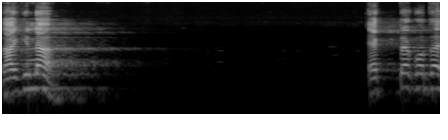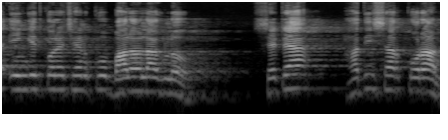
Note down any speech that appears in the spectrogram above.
তাই কি না? একটা কথা ইঙ্গিত করেছেন, খুব ভালো লাগল। সেটা হাদিস আর কোরআন।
